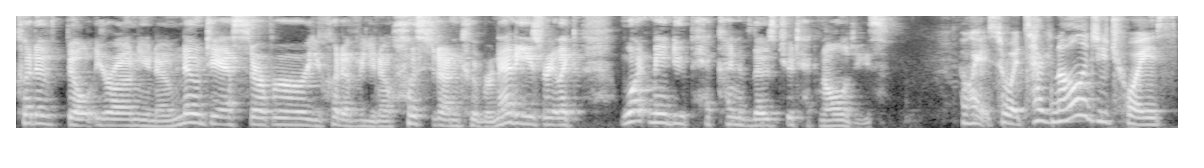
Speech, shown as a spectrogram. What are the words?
could have built your own, you know, Node.js server, you could have, you know, hosted on Kubernetes, right? Like, what made you pick kind of those two technologies? Okay, so a technology choice,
